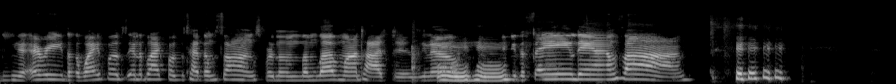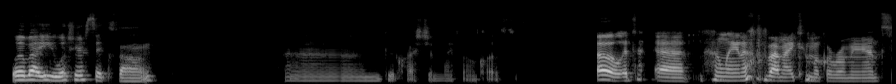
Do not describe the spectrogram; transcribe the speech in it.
you know, every the white folks and the black folks had them songs for them them love montages. You know, Mhm. It'd be the same damn song. what about you? What's your sixth song? Um, good question. My phone closed. Oh, it's uh Helena by My Chemical Romance.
